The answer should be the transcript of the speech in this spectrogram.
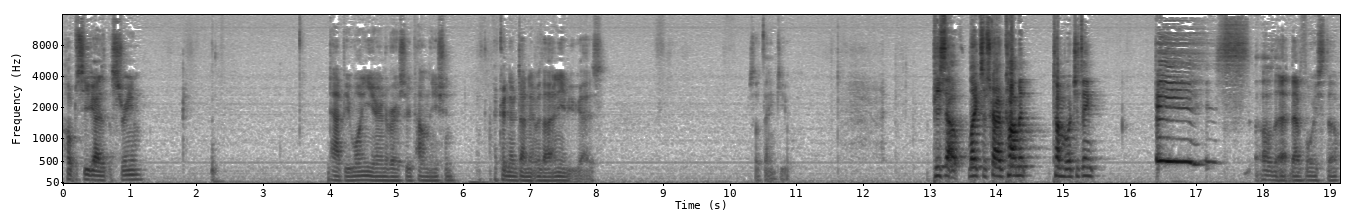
Hope to see you guys at the stream. Happy one year anniversary, Pound Nation. I couldn't have done it without any of you guys. So thank you. Peace out. Like, subscribe, comment. Tell me what you think. Peace. Oh, that, that voice, though.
